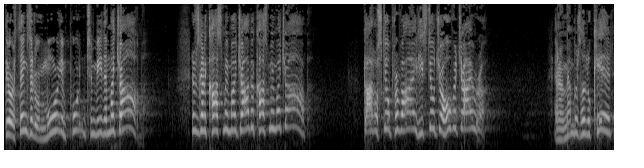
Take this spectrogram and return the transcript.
There are things that are more important to me than my job. And it was going to cost me my job, it cost me my job. God will still provide. He's still Jehovah Jireh. And I remember as a little kid,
